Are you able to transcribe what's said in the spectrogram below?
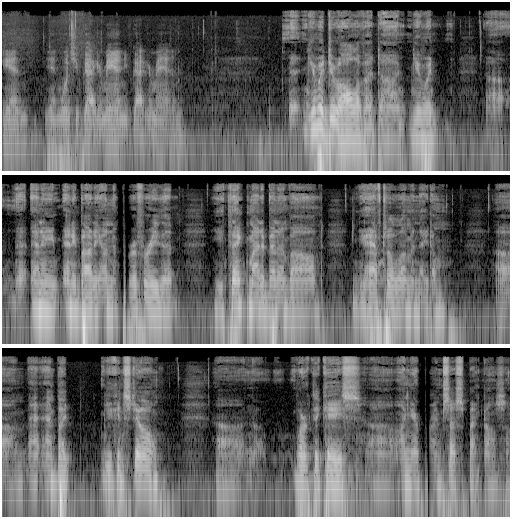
and and once you've got your man, you've got your man? You would do all of it. Uh, you would uh, any anybody on the periphery that you think might have been involved. You have to eliminate them, um, and, and, but you can still uh, work the case uh, on your prime suspect also.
